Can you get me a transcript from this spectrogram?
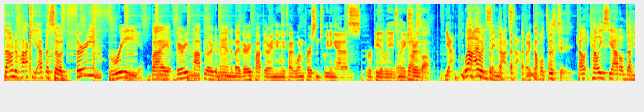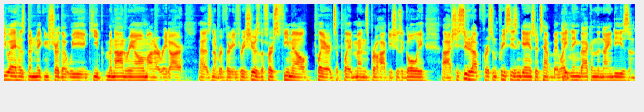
Sound of Hockey episode 33 by very popular demand. And by very popular, I mean we've had one person tweeting at us repeatedly to make sure that. Nonstop. Yeah. Well, I wouldn't say nonstop, but a couple times. Just kidding. Kel- Kelly Seattle WA has been making sure that we keep Manon Rhéaume on our radar as number 33. She was the first female player to play men's pro hockey. She's a goalie. Uh, she suited up for some preseason games for Tampa Bay Lightning back in the 90s, and,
